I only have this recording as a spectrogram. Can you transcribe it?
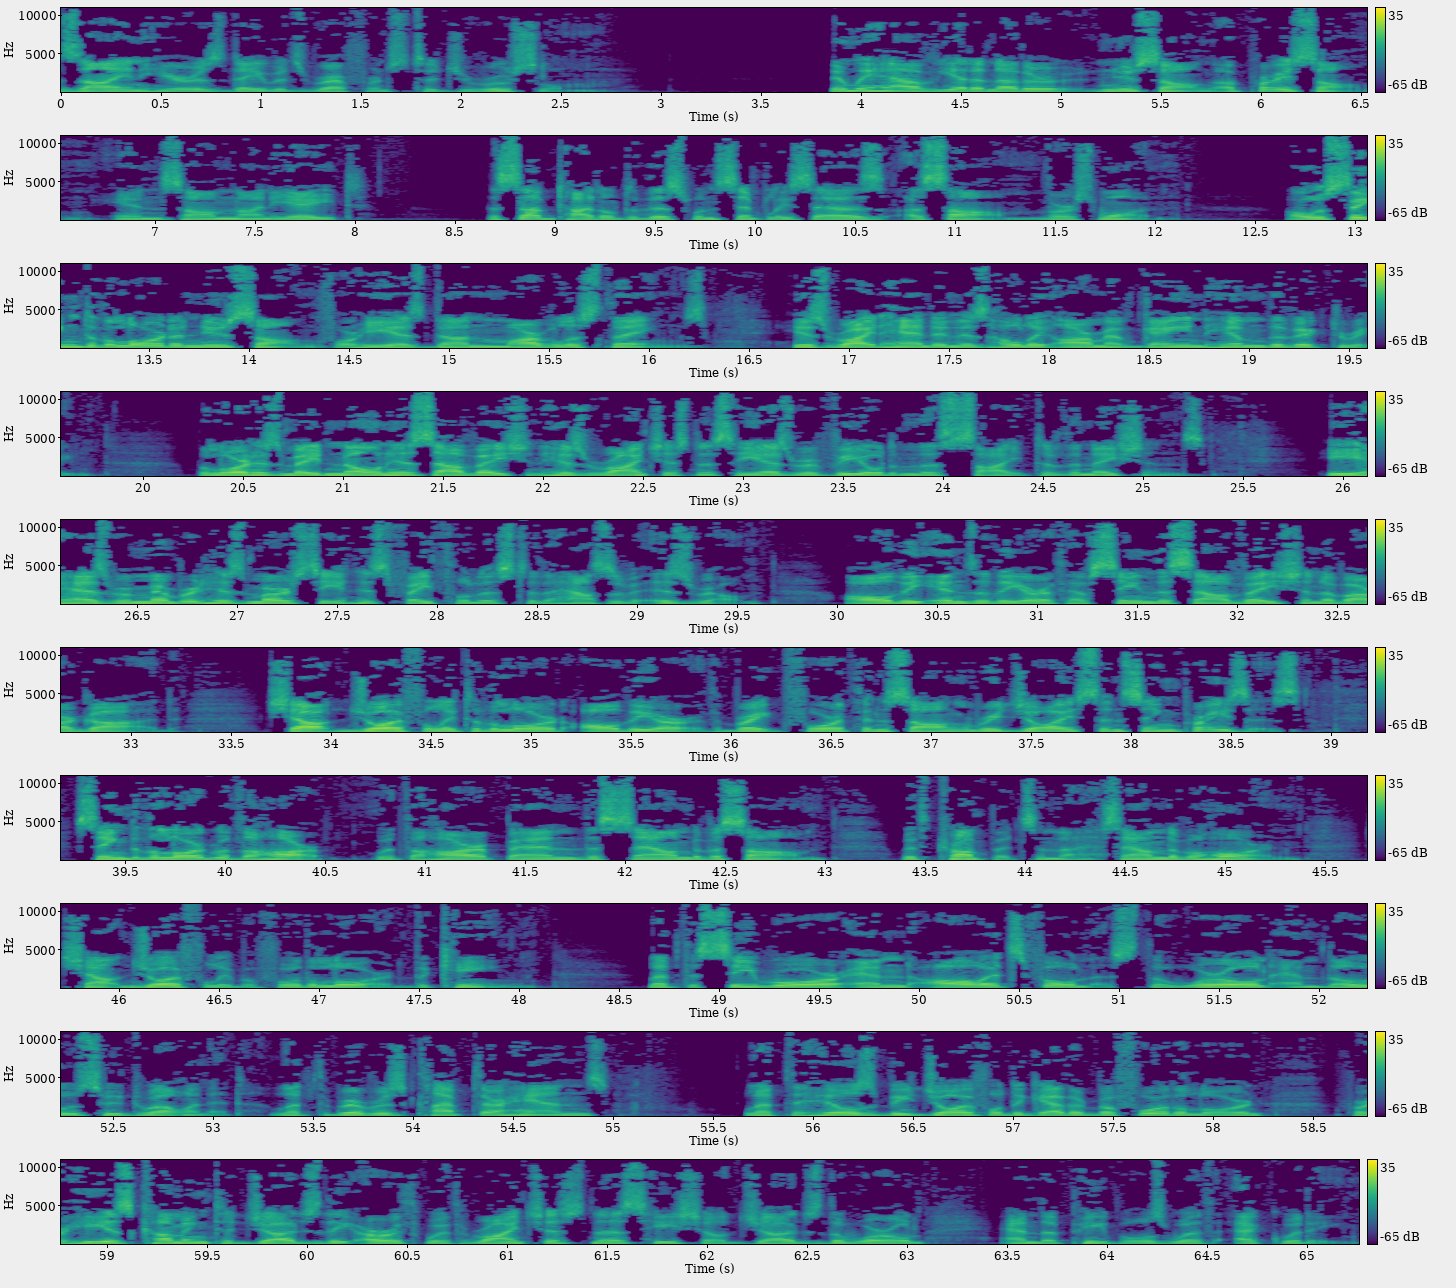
Zion here is David's reference to Jerusalem. Then we have yet another new song, a praise song, in Psalm 98. The subtitle to this one simply says, A Psalm, verse 1. Oh, sing to the Lord a new song, for he has done marvelous things. His right hand and his holy arm have gained him the victory. The Lord has made known his salvation. His righteousness he has revealed in the sight of the nations. He has remembered his mercy and his faithfulness to the house of Israel. All the ends of the earth have seen the salvation of our God. Shout joyfully to the Lord, all the earth. Break forth in song, rejoice and sing praises. Sing to the Lord with the harp, with the harp and the sound of a psalm, with trumpets and the sound of a horn. Shout joyfully before the Lord, the King. Let the sea roar and all its fullness, the world and those who dwell in it. Let the rivers clap their hands. Let the hills be joyful together before the Lord, for he is coming to judge the earth with righteousness. He shall judge the world and the peoples with equity.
